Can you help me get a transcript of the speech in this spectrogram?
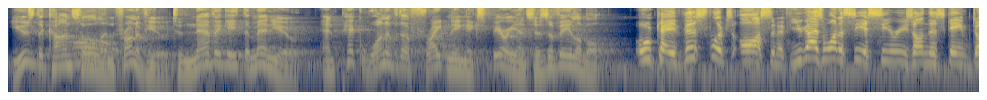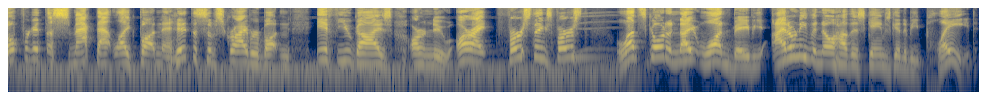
Use the console in oh. front of you to navigate the menu and pick one of the frightening experiences available. Okay, this looks awesome. If you guys want to see a series on this game, don't forget to smack that like button and hit the subscriber button if you guys are new. All right, first things first, let's go to night one, baby. I don't even know how this game's going to be played.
